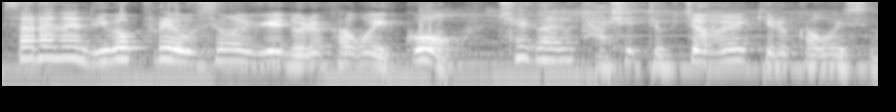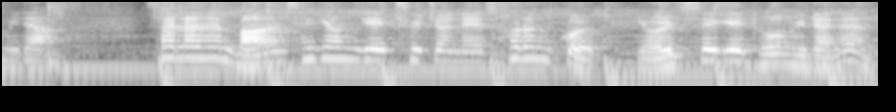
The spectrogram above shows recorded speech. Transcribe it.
살라는 리버풀의 우승을 위해 노력하고 있고 최근 다시 득점을 기록하고 있습니다. 살라는 43경기에 출전해 30골, 13개 도움이라는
